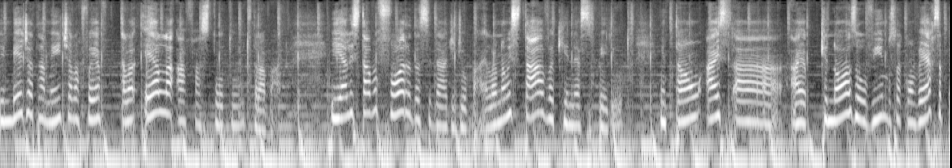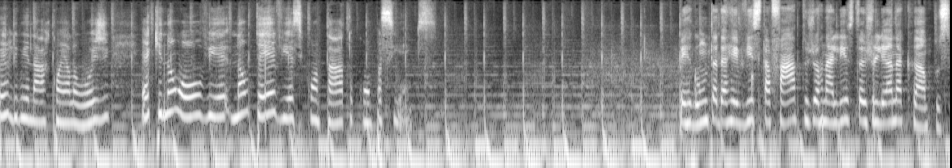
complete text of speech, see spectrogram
imediatamente ela foi ela, ela afastou do, trabalho. E ela estava fora da cidade de Ubá, ela não estava aqui nesse período. Então, a, a, a, que nós ouvimos, a conversa preliminar com ela hoje, é que não houve, não teve esse contato com pacientes. Pergunta da revista Fato, jornalista Juliana Campos.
